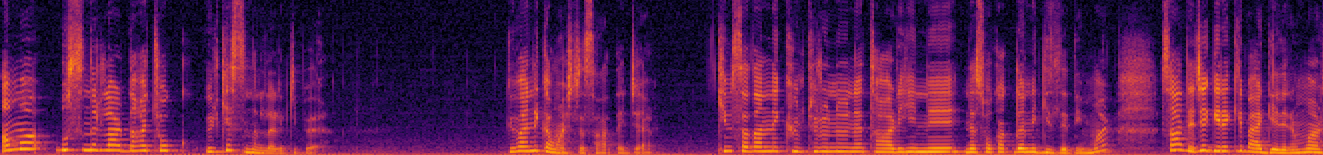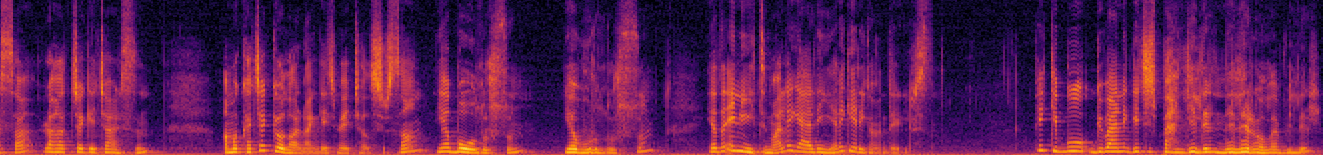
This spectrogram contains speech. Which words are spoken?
Ama bu sınırlar daha çok ülke sınırları gibi. Güvenlik amaçlı sadece. Kimseden ne kültürünü, ne tarihini, ne sokaklarını gizlediğim var. Sadece gerekli belgelerin varsa rahatça geçersin. Ama kaçak yollardan geçmeye çalışırsan ya boğulursun, ya vurulursun ya da en iyi ihtimalle geldiğin yere geri gönderilirsin. Peki bu güvenli geçiş belgeleri neler olabilir?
